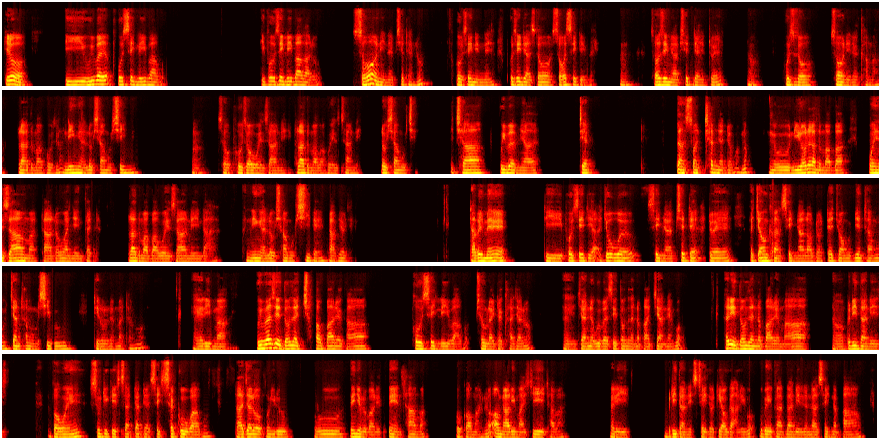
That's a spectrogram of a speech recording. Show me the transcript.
ပြီးတော့ဒီဝိဘတ်ဖို့စိတ်လေးပါပေါ့ဒီဖို့စိတ်လေးပါကတော့ဇောအနေနဲ့ဖြစ်တယ်နော်ဖို့စိတ်အနေနဲ့ဖို့စိတ်တွေကဇောဇောစိတ်တွေပဲဇောစိတ်များဖြစ်တဲ့အတွက်နော်ဖို့ဇောဇောနေတဲ့ခါမှာဗလာသမဖို့ဆိုအနည်းငယ်လှုပ်ရှားမှုရှိနေဟုတ်ဇောဖို့ဇောဝင်စားနေဗလာသမဘာဝင်စားနေလှုပ်ရှားမှုချင်းအခြား ဝိဘတ်များတဲ့တန်ဆွမ်းထက်မြတ်တော့ဗောနော်ဟိုនិရောဓသမဘာဝင်စားမှဒါလုံးဝငြိမ်သက်တယ်ဘလသမဘာဝင်စားနေတာအနည်းငယ်လှုပ်ရှားမှုရှိတယ်ဒါပြောချင်ဒါပေမဲ့ဒီဖို့စိတ်တရားအကျိုးဝစိတ်များဖြစ်တဲ့အတွက်အကြောင်းကစိတ်များတော့တက်ကြွမှုပြင်းထန်မှုကြံထမှုမရှိဘူးဒီလိုလည်းမှတ်ထားပေါ့အဲဒီမှာ ဝိပဿနာ36ပါးတဲ့ကဖို့စိတ်၄ပါးပေါ့ဖြုတ်လိုက်တဲ့ခါကျတော့အဲကျန်တဲ့ဝိပဿနာ32ပါးကျန်တယ်ပေါ့အဲ့ဒီ32ပါးထဲမှာနော်ပရိသန်နေဘဝင်သုတိကိစ္စတတ်တဲ့စိတ်16ပါးပေါ့ဒါကြတော့ဘုန်းကြီးတို့ဟိုသိညိုလိုပါလေသင်ထားမှဟိုကောင်းပါနော်အောင်နာလေးမှာရေးထားပါအဲ့ဒီပရိသန်နေစိတ်တော့တယောက်ကလေးပေါ့ဥပေက္ခတန်နေရဏစိတ်နှစ်ပါး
